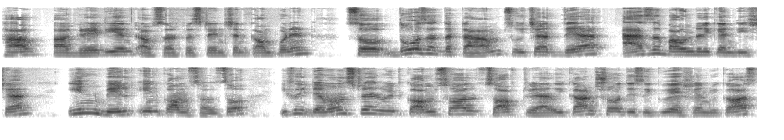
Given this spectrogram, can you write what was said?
have a gradient of surface tension component. So those are the terms which are there as a boundary condition inbuilt in COMSOL. So if we demonstrate with COMSOL software, we can't show this equation because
